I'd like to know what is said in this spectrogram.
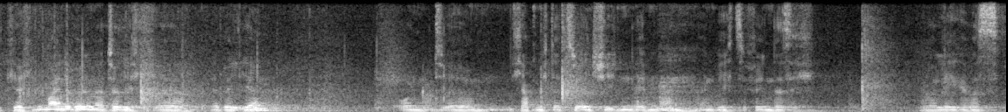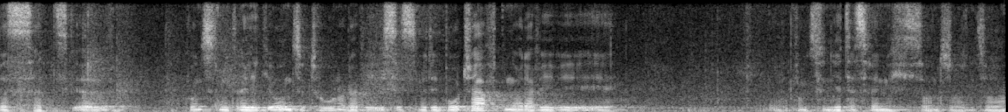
die Kirchengemeinde würde natürlich äh, rebellieren. Und ähm, ich habe mich dazu entschieden, eben einen, einen, Weg zu finden, dass ich überlege, was, was hat äh, Kunst mit Religion zu tun oder wie ist es mit den Botschaften oder wie, wie äh, funktioniert das, wenn ich so, so, so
